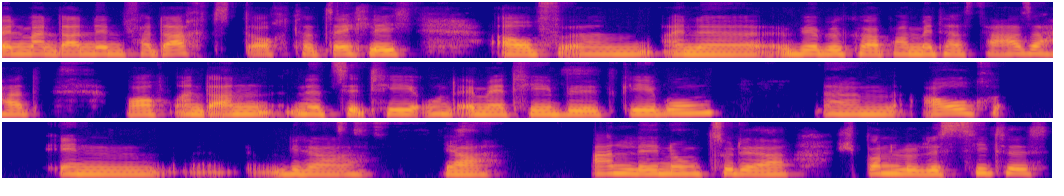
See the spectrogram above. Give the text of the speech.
wenn man dann den Verdacht doch tatsächlich auf ähm, eine Wirbelkörpermetastase hat, braucht man dann eine CT- und MRT-Bildgebung. Ähm, auch in wieder ja, Anlehnung zu der Spondylodiszitis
